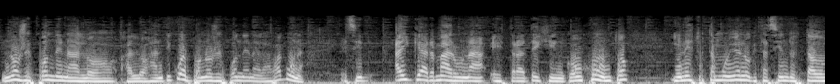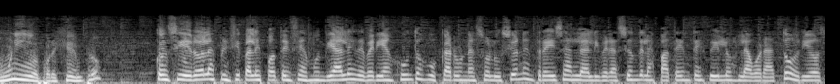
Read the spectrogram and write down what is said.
no responden a los, a los anticuerpos, no responden a las vacunas. Es decir, hay que armar una estrategia en conjunto y en esto está muy bien lo que está haciendo Estados Unidos, por ejemplo, Consideró las principales potencias mundiales deberían juntos buscar una solución, entre ellas la liberación de las patentes de los laboratorios,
